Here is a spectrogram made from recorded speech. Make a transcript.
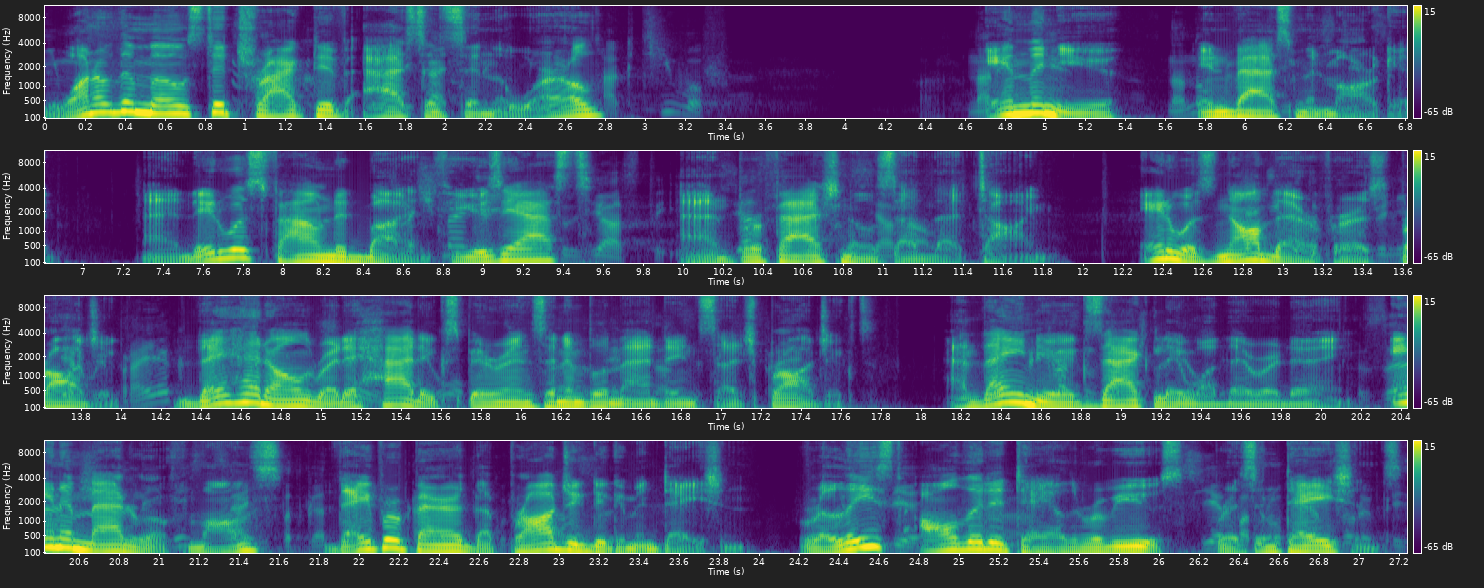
one of the most attractive assets in the world in the new investment market, and it was founded by enthusiasts and professionals at that time. It was not their first project. They had already had experience in implementing such projects, and they knew exactly what they were doing. In a matter of months, they prepared the project documentation, released all the detailed reviews, presentations,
